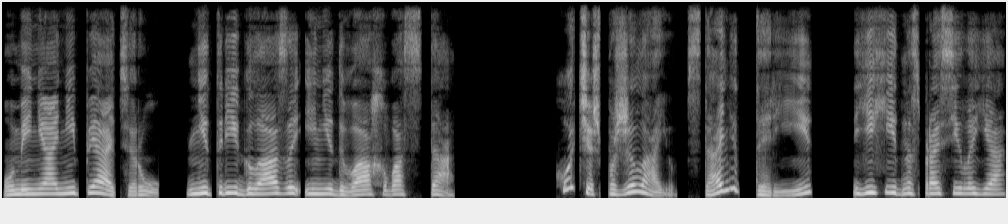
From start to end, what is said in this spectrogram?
У меня не пять рук, не три глаза и не два хвоста. Хочешь, пожелаю, станет три? — ехидно спросила я.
